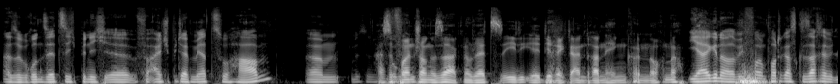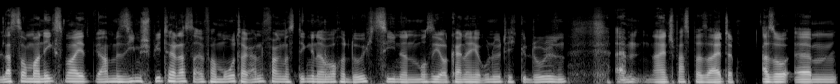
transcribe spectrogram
Also grundsätzlich bin ich äh, für einen Spieltag mehr zu haben. Ähm, Hast du vorhin schon gesagt, ne? du hättest eh di- direkt einen dranhängen können noch, ne? Ja, genau, habe ich vorhin im Podcast gesagt, lass doch mal nächstes Mal, jetzt, wir haben sieben Spieltage, lass doch einfach Montag anfangen, das Ding in der Woche durchziehen, dann muss sich auch keiner hier unnötig gedulden. Ähm, nein, Spaß beiseite. Also, ähm,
